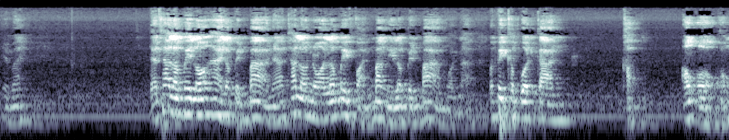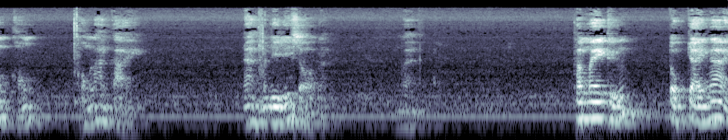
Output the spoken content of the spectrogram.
เห็นไหมแต่ถ้าเราไม่ร้องไห้เราเป็นบ้านะ ถ้าเรานอนแล้วไม่ฝันบ้างเนี่ยเราเป็นบ้าหมดนะมันเป็นขบวนการขับเอาออกของของของร่างกายนะมันดีลิสออกนะ ทำไมถึงตกใจง่าย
